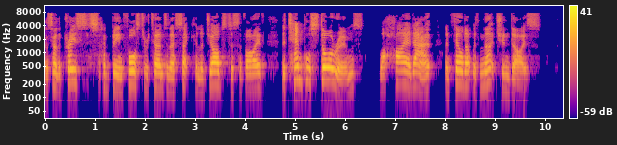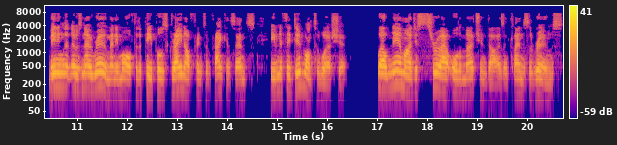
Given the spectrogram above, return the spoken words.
And so the priests had been forced to return to their secular jobs to survive. The temple storerooms were hired out and filled up with merchandise, meaning that there was no room anymore for the people's grain offerings and frankincense, even if they did want to worship. Well, Nehemiah just threw out all the merchandise and cleansed the rooms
